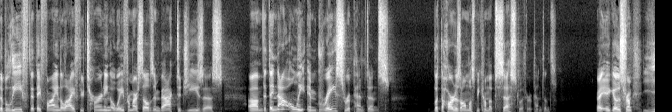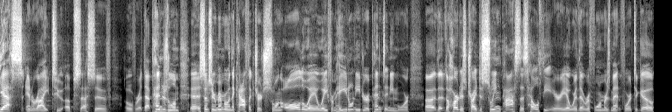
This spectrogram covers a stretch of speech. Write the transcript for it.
the belief that they find life through turning away from ourselves and back to Jesus, um, that they not only embrace repentance, but the heart has almost become obsessed with repentance. Right? It goes from yes and right to obsessive over it. That pendulum, uh, essentially, remember when the Catholic Church swung all the way away from, hey, you don't need to repent anymore, uh, the, the, heart has tried to swing past this healthy area where the reformers meant for it to go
